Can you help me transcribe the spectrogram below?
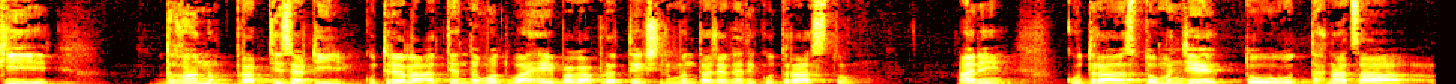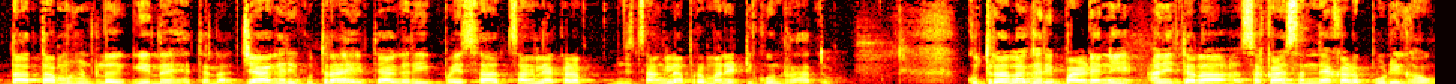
की धन प्राप्तीसाठी कुत्र्याला अत्यंत महत्त्व आहे. बघा प्रत्येक श्रीमंताच्या घरी कुत्रा असतो. आणि कुत्रा असतो म्हणजे तो धनाचा दाता म्हटलं गेलं आहे त्याला. ज्या घरी कुत्रा आहे त्या घरी पैसा चांगल्या काळा म्हणजे चांगल्या प्रमाणे टिकून राहतो. कुत्र्याला घरी पाळल्याने आणि त्याला सकाळ संध्याकाळ पोळी खाऊ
